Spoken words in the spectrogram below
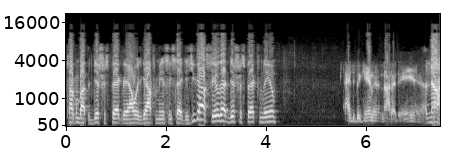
talking about the disrespect they always got from NC State. Did you guys feel that disrespect from them? At the beginning, not at the end. No,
